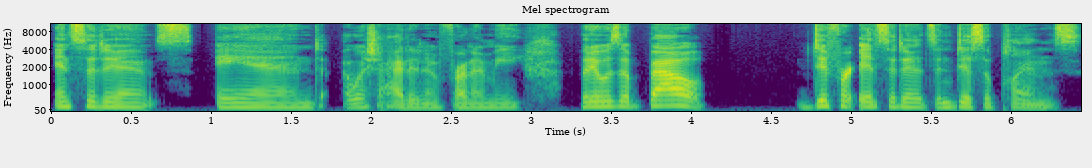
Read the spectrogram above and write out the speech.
incidents and I wish I had it in front of me, but it was about different incidents and disciplines.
